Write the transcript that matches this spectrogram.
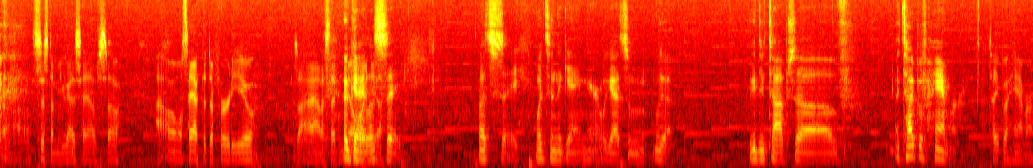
uh, system you guys have. So I almost have to defer to you because I honestly no okay, idea. let's see. Let's see. What's in the game here? We got some. We got. We could do types of a type of hammer A Type of hammer.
